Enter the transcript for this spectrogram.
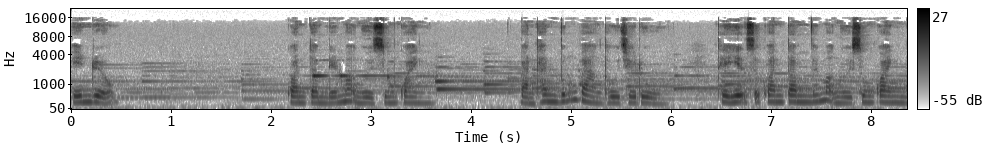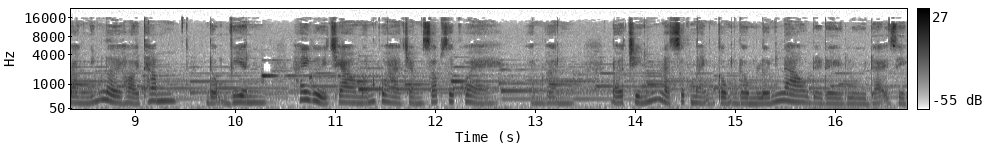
in rượu. Quan tâm đến mọi người xung quanh Bản thân vững vàng thôi chưa đủ thể hiện sự quan tâm với mọi người xung quanh bằng những lời hỏi thăm, động viên hay gửi trao món quà chăm sóc sức khỏe, vân vân. Đó chính là sức mạnh cộng đồng lớn lao để đẩy lùi đại dịch.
